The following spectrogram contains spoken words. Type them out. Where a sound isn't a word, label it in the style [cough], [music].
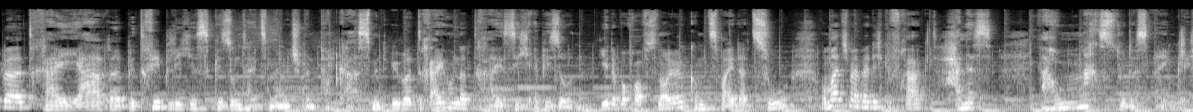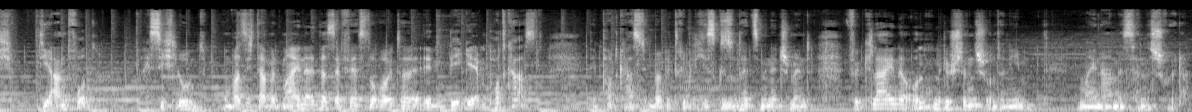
Über drei Jahre betriebliches Gesundheitsmanagement Podcast mit über 330 Episoden. Jede Woche aufs Neue kommen zwei dazu und manchmal werde ich gefragt, Hannes, warum machst du das eigentlich? Die Antwort, weil es sich lohnt. Und was ich damit meine, das erfährst du heute im BGM Podcast, der Podcast über betriebliches Gesundheitsmanagement für kleine und mittelständische Unternehmen. Mein Name ist Hannes Schröder.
